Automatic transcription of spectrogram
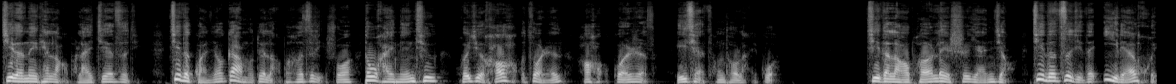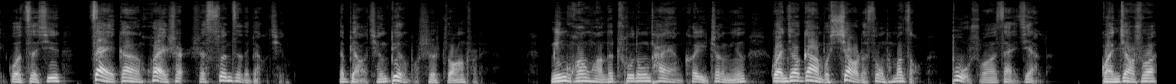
记得那天老婆来接自己，记得管教干部对老婆和自己说：“都还年轻，回去好好做人，好好过日子，一切从头来过。”记得老婆泪湿眼角，记得自己的一脸悔过自新，再干坏事是孙子的表情。那表情并不是装出来的，明晃晃的初冬太阳可以证明，管教干部笑着送他们走，不说再见了。管教说：“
